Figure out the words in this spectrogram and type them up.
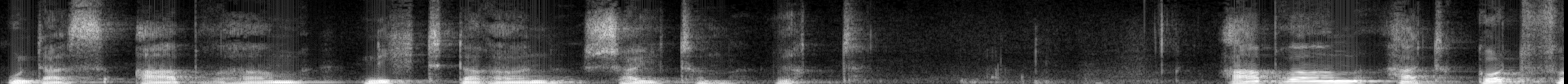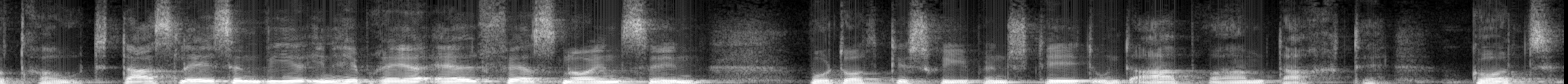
und dass Abraham nicht daran scheitern wird. Abraham hat Gott vertraut. Das lesen wir in Hebräer 11, Vers 19, wo dort geschrieben steht, und Abraham dachte, Gott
